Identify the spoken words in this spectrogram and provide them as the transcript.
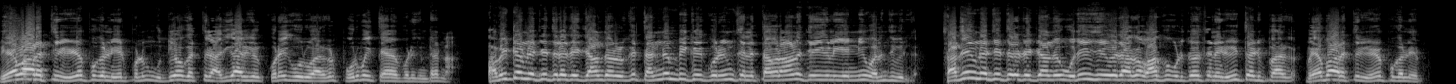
வியாபாரத்தில் இழப்புகள் ஏற்படும் உத்தியோகத்தில் அதிகாரிகள் குறை கூறுவார்கள் பொறுமை தேவைப்படுகின்றன. அவிட்டம் நட்சத்திரத்தை சார்ந்தவர்களுக்கு தன்னம்பிக்கை குறையும் சில தவறான செய்திகளை எண்ணி வருந்துவீர்கள். சதயம் நட்சத்திரத்தை சார்ந்தவர் உதவி செய்வதாக வாக்கு கொடுத்தவர் சிலர் இழுத்தடிப்பார்கள் வியாபாரத்தில் இழப்புகள் ஏற்படும்.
